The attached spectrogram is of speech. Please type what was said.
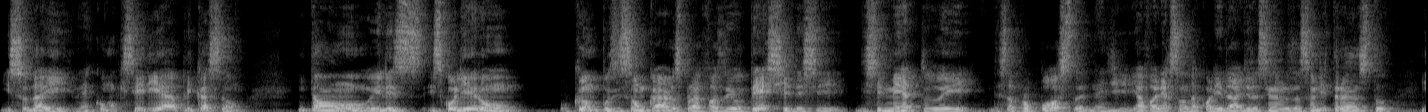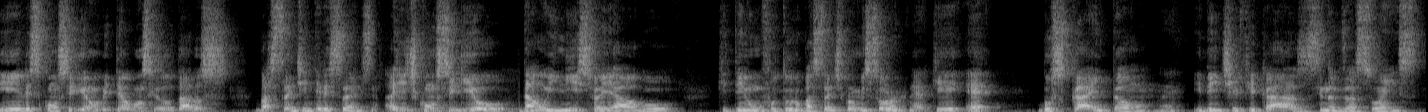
isso daí, né? Como que seria a aplicação. Então, eles escolheram o campus de São Carlos para fazer o teste desse, desse método aí, dessa proposta né, de avaliação da qualidade da sinalização de trânsito e eles conseguiram obter alguns resultados bastante interessantes. A gente conseguiu dar um início aí a algo que tem um futuro bastante promissor, né, que é buscar então né, identificar as sinalizações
